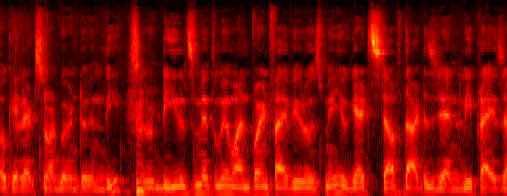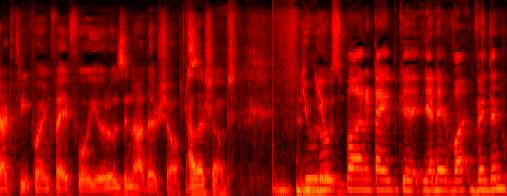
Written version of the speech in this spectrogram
okay let's not go into Hindi so Deals में तुम्हें 1.5 यूरोस में you get stuff that is generally price at 3.5 4 euros in other shops other shops euros पर टाइप के यानी within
